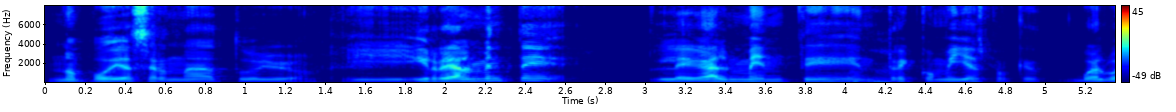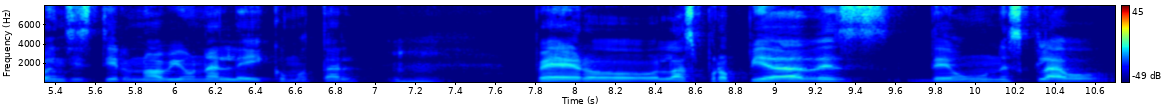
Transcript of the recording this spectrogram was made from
no podía ser nada tuyo. Y, y realmente, legalmente, entre comillas, porque vuelvo a insistir, no había una ley como tal. Pero las propiedades de un esclavo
